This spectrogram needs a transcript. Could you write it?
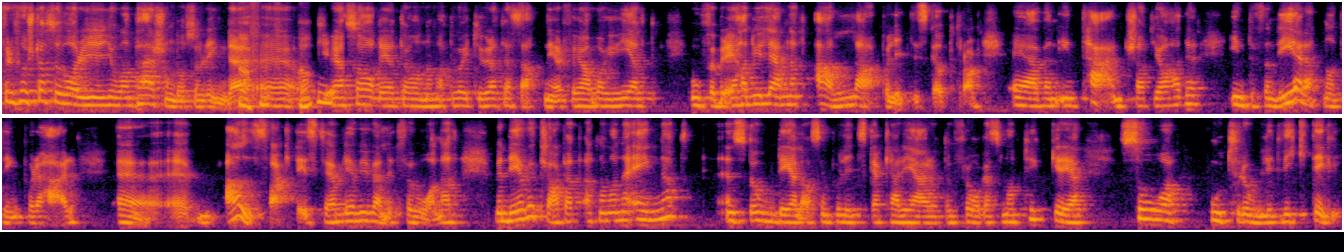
för det första så var det ju Johan Persson då som ringde. Ja, för, eh, och ja. Jag sa det till honom att det var ju tur att jag satt ner för jag var ju helt oförberedd. Jag hade ju lämnat alla politiska uppdrag, även internt, så att jag hade inte funderat någonting på det här. Eh, alls faktiskt. Jag blev ju väldigt förvånad. Men det är väl klart att, att när man har ägnat en stor del av sin politiska karriär åt en fråga som man tycker är så otroligt viktig,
